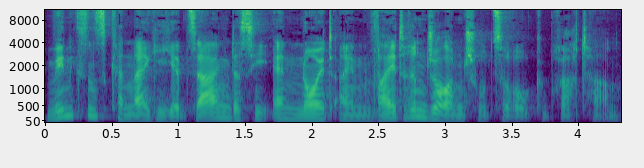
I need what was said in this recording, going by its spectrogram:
wenigstens kann Nike jetzt sagen, dass sie erneut einen weiteren Jordan-Schuh zurückgebracht haben.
